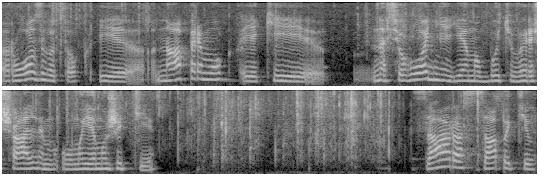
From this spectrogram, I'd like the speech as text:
розвиток і напрямок, який на сьогодні є, мабуть, вирішальним у моєму житті. Зараз запитів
